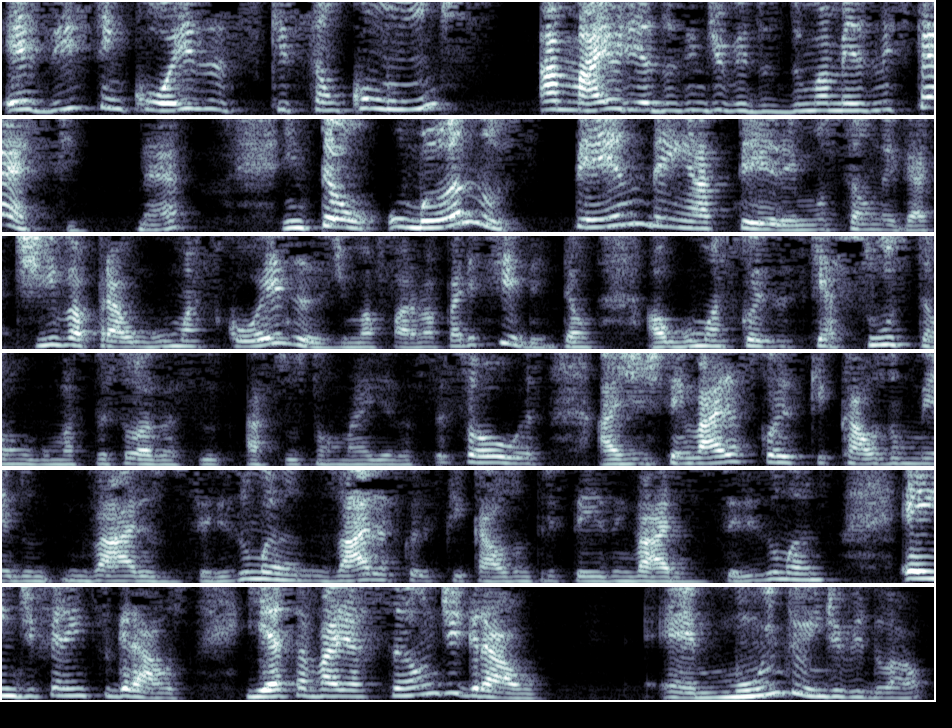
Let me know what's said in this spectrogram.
existem coisas que são comuns à maioria dos indivíduos de uma mesma espécie, né? Então, humanos tendem a ter emoção negativa para algumas coisas de uma forma parecida. Então, algumas coisas que assustam algumas pessoas assustam a maioria das pessoas. A gente tem várias coisas que causam medo em vários dos seres humanos, várias coisas que causam tristeza em vários dos seres humanos, em diferentes graus. E essa variação de grau é muito individual.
